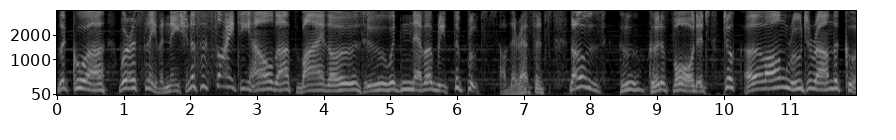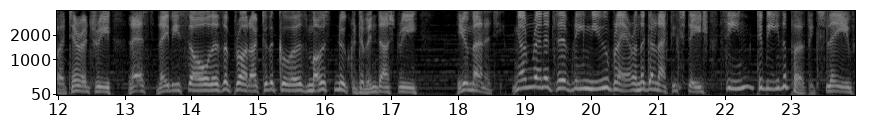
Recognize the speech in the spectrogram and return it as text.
The Kua were a slaver nation, a society held up by those who would never reap the fruits of their efforts. Those who could afford it took a long route around the Kua territory, lest they be sold as a product to the Kua's most lucrative industry. Humanity, a relatively new player on the galactic stage, seemed to be the perfect slave,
